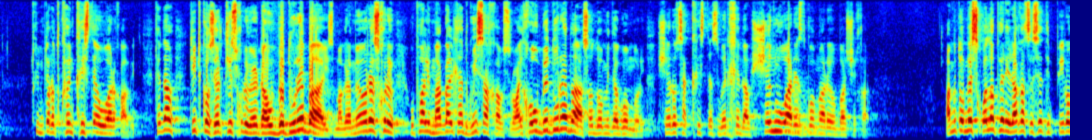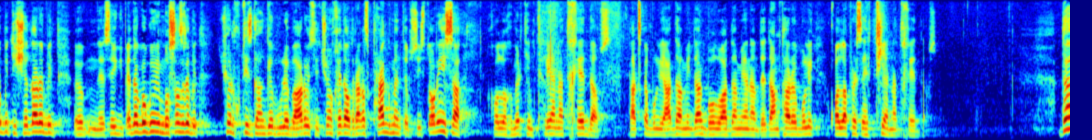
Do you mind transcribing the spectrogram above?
იმიტომ რომ თქვენ ქრისტე უარყავით. ხედავ თითქოს ერთის ხრი ვერ დაუბედურებაა ის მაგრამ მეორეს ხრი უფალი მაგალითად გვისახავს რომ აი ხო უბედურებაა სოდომი და გომორი შენ როცა ქრისტეს ვერ ხედავ შენ უარეს მდგომარეობაში ხარ. ამიტომ ეს ყველაფერი რაღაც ესეთი პირობითი შედარებით ესე იგი პედაგოგიური მოსაზრებით ჩვენ ღვთის განგებულება არ ვიცით. ჩვენ ხედავთ რაღაც ფრაგმენტებს ისტორიისა ხოლო ღმერთი მთლიანად ხედავს. დაწყებული ადამიანიდან ბოლო ადამიანამდე დამთავრებული ყველაფერს ერთიანად ხედავს. და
